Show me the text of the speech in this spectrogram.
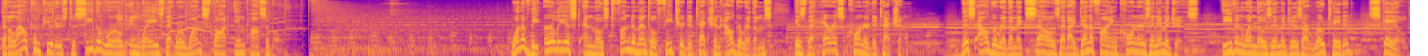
that allow computers to see the world in ways that were once thought impossible. One of the earliest and most fundamental feature detection algorithms is the Harris corner detection. This algorithm excels at identifying corners in images, even when those images are rotated, scaled,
